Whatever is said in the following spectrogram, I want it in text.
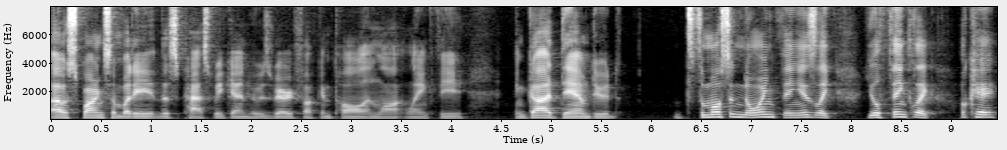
I was sparring somebody this past weekend who was very fucking tall and long, lengthy. And goddamn, dude, it's the most annoying thing is like you'll think like, okay,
